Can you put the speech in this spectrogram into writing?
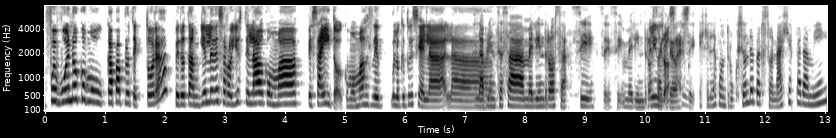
fue bueno como capa protectora, pero también le desarrolló este lado como más pesadito, como más de lo que tú decías, la... La, princesa melindrosa, sí, sí, sí, melindrosa, creo. Es que la construcción de personajes para mí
